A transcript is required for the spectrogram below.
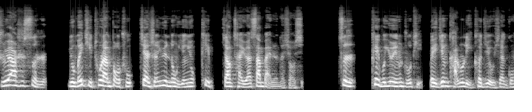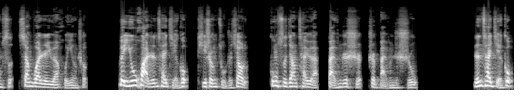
十月二十四日，有媒体突然爆出健身运动应用 Keep 将裁员三百人的消息。次日，Keep 运营主体北京卡路里科技有限公司相关人员回应称，为优化人才结构、提升组织效率，公司将裁员百分之十至百分之十五。人才结构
